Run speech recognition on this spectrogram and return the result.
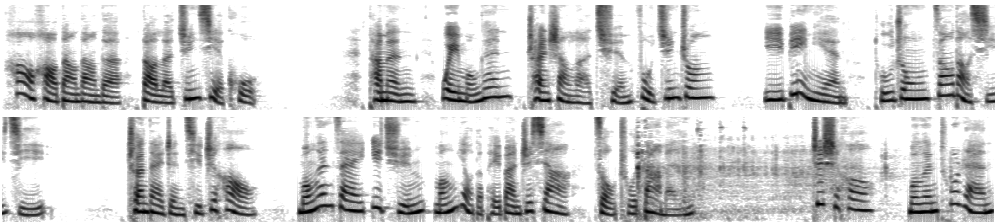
浩浩荡荡的到了军械库。他们为蒙恩穿上了全副军装，以避免途中遭到袭击。穿戴整齐之后，蒙恩在一群盟友的陪伴之下走出大门。这时候，蒙恩突然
